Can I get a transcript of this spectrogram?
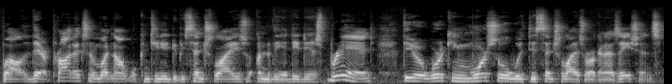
While their products and whatnot will continue to be centralized under the Adidas brand, they are working more so with decentralized organizations.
